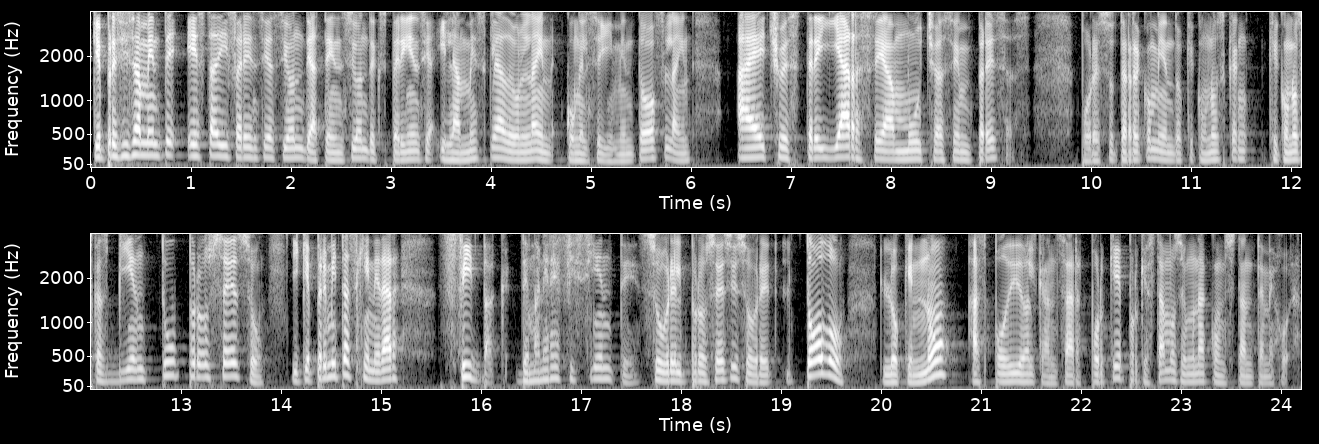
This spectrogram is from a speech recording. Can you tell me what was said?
que precisamente esta diferenciación de atención, de experiencia y la mezcla de online con el seguimiento offline ha hecho estrellarse a muchas empresas. Por eso te recomiendo que, conozcan, que conozcas bien tu proceso y que permitas generar feedback de manera eficiente sobre el proceso y sobre todo lo que no has podido alcanzar. ¿Por qué? Porque estamos en una constante mejora.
